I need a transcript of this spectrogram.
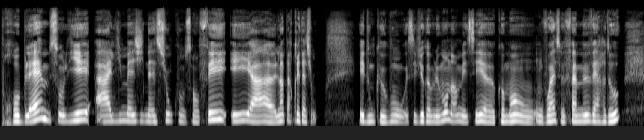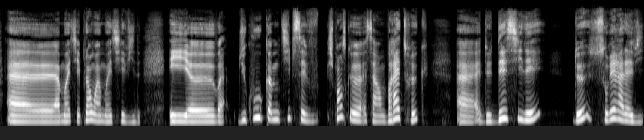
problèmes sont liés à l'imagination qu'on s'en fait et à euh, l'interprétation. Et donc, euh, bon, c'est vieux comme le monde, hein, mais c'est euh, comment on, voit ce fameux verre d'eau à moitié plein ou à moitié vide. Et voilà. Du coup, comme type, je pense que c'est un vrai truc de décider de sourire à la vie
